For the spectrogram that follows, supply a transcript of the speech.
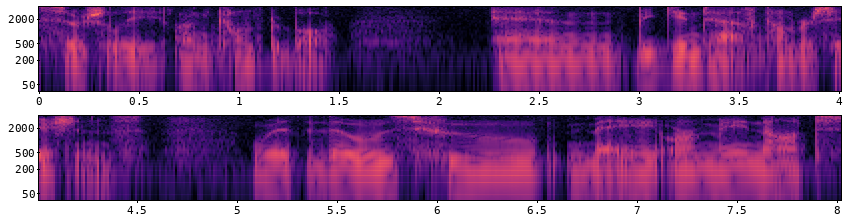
socially uncomfortable and begin to have conversations with those who may or may not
